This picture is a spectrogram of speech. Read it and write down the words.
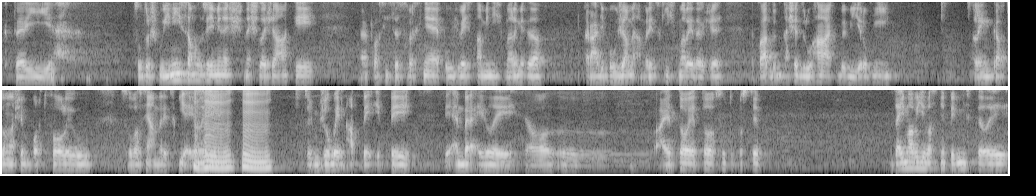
který jsou trošku jiný samozřejmě než, než ležáky, klasí se svrchně, používají se tam jiný chmely, my teda rádi používáme americký chmely, takže taková naše druhá jakoby výrobní linka v tom našem portfoliu jsou vlastně americký ale, mm-hmm. což můžou být API, IPy, ty Amber Ale, jo, a je to, je to, jsou to prostě zajímavý vlastně pivní styly,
